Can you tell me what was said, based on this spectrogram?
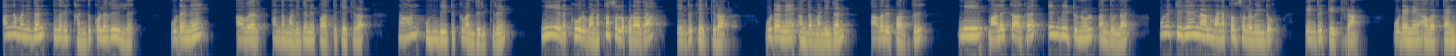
அந்த மனிதன் இவரை கண்டு கொள்ளவே இல்லை. உடனே அவர் அந்த மனிதனை பார்த்து கேட்கிறார் நான் உன் வீட்டுக்கு வந்திருக்கிறேன். நீ எனக்கு ஒரு வணக்கம் சொல்லக்கூடாதா? என்று கேட்கிறார். உடனே அந்த மனிதன் அவரை பார்த்து நீ மலைக்காக என் வீட்டினுள் வந்துள்ளாய். உனக்கு ஏன் நான் வணக்கம் சொல்ல வேண்டும்? என்று கேட்கிறான். உடனே அவர் தன்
